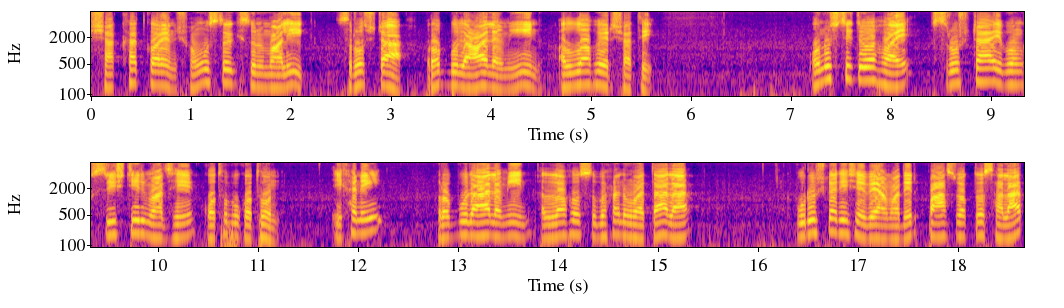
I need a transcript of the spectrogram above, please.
সাক্ষাৎ করেন সমস্ত কিছুর মালিক, স্রষ্টা রব্বুল আলমিন, আল্লাহের সাথে। অনুষ্ঠিত হয় স্রষ্টা এবং সৃষ্টির মাঝে কথোপকথন। এখানেই রব্বুল আলমিন আল্লাহ সুবাহানুয়া তালা পুরস্কার হিসেবে আমাদের পাঁচ রক্ত সালাত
